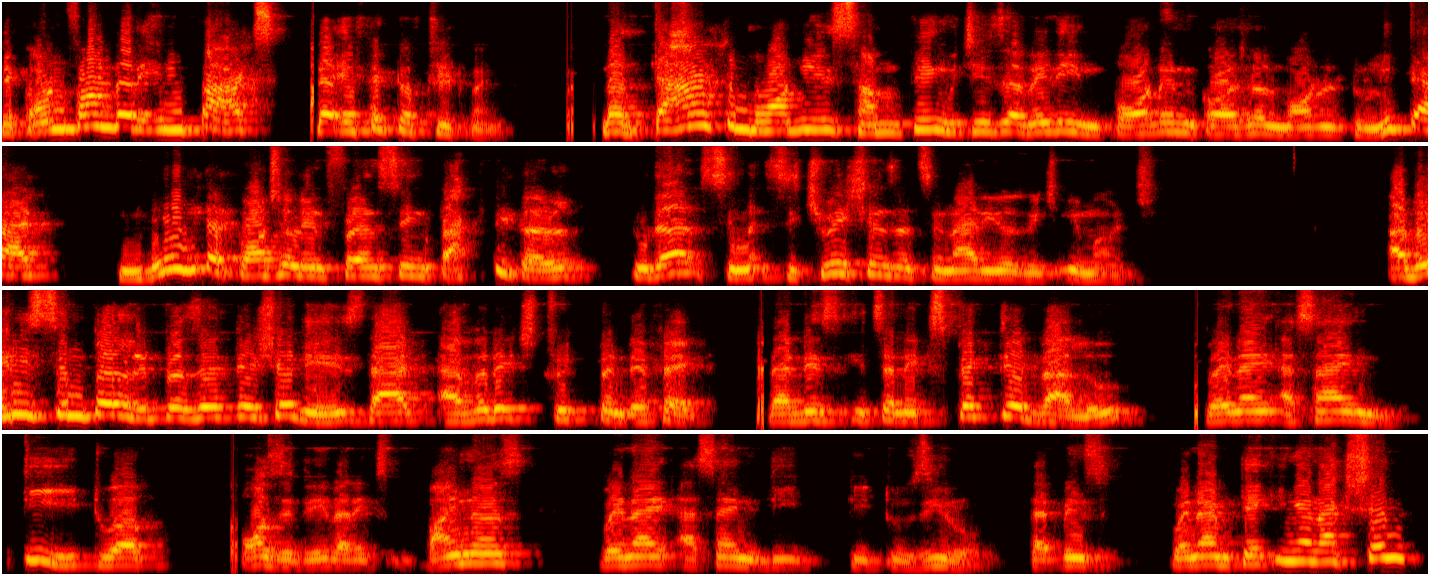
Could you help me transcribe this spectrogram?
the confounder impacts the effect of treatment. Now that model is something which is a very important causal model to look at, make the causal inferencing practical to the situations and scenarios which emerge. A very simple representation is that average treatment effect That is, it's an expected value when I assign t to a positive and it's minus when I assign dt to zero. That means when I'm taking an action,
